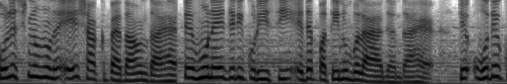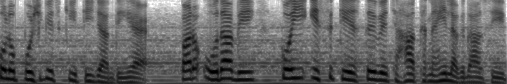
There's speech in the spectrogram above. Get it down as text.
ਪੁਲਿਸ ਨੂੰ ਹੁਣ ਇਹ ਸ਼ੱਕ ਪੈਦਾ ਹੁੰਦਾ ਹੈ ਤੇ ਹੁਣ ਇਹ ਜਿਹੜੀ ਕੁੜੀ ਸੀ, ਇਹਦੇ ਪਤੀ ਨੂੰ ਬੁਲਾਇਆ ਜਾਂਦਾ ਹੈ ਤੇ ਉਹਦੇ ਕੋਲੋਂ ਪੁੱਛਗਿੱਛ ਕੀਤੀ ਜਾਂਦੀ ਹੈ। ਪਰ ਉਹਦਾ ਵੀ ਕੋਈ ਇਸ ਕੇਸ ਦੇ ਵਿੱਚ ਹੱਥ ਨਹੀਂ ਲੱਗਦਾ ਸੀ।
